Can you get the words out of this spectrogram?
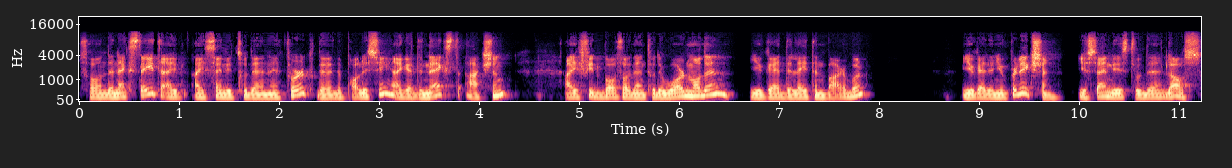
So on the next state, I, I send it to the network, the, the policy. I get the next action. I feed both of them to the world model. You get the latent variable. You get a new prediction. You send this to the loss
